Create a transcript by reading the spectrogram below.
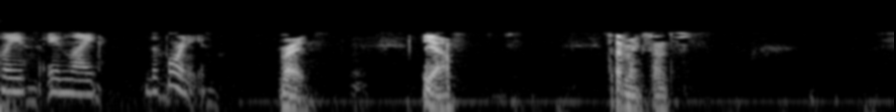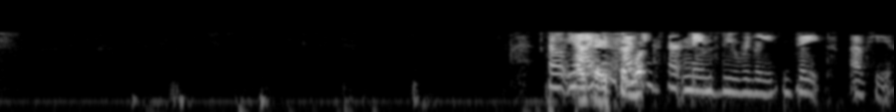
place in like the 40s. Right. Yeah. That makes sense. So yeah, I think so I what- think certain names do really date a piece,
